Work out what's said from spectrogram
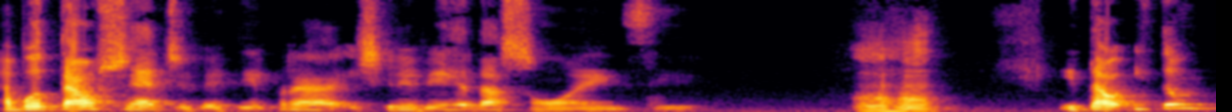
a botar o chat GPT para escrever redações e, uhum. e tal. Então,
